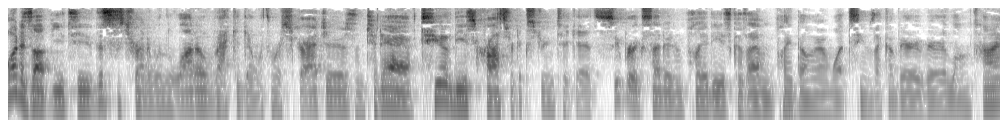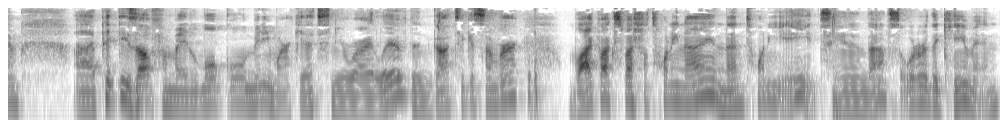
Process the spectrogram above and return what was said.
What is up, YouTube? This is Trent Win the Lotto back again with more scratchers. And today I have two of these Crossword Xtreme tickets. Super excited to play these because I haven't played them in what seems like a very, very long time. Uh, I picked these up from a local mini market near where I lived and got tickets number Black Box Special 29 then 28. And that's the order they came in.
